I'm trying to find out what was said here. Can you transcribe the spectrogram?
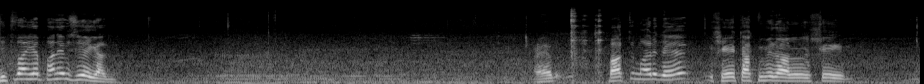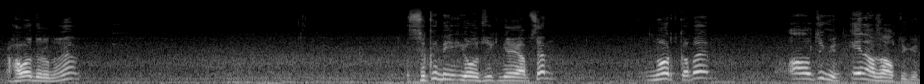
Litvanya Panevisi'ye geldim. E, baktım haritaya, şeye takvime daha doğrusu şey hava durumuna. Sıkı bir yolculuk bile yapsam Nordkap'a 6 gün, en az 6 gün.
